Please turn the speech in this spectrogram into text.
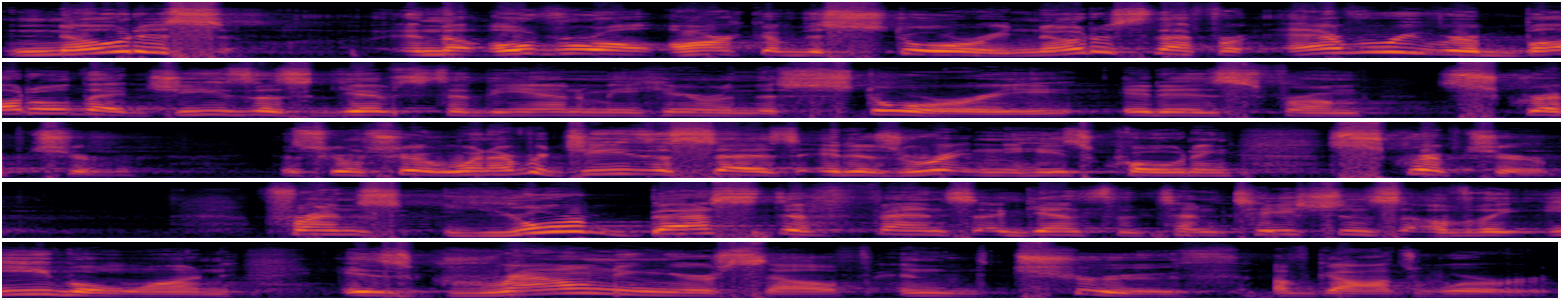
notice in the overall arc of the story, notice that for every rebuttal that Jesus gives to the enemy here in this story, it is from Scripture. It's from Scripture. Whenever Jesus says it is written, he's quoting Scripture. Friends, your best defense against the temptations of the evil one is grounding yourself in the truth of God's word.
